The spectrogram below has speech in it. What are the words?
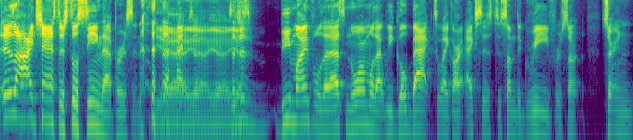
There's a high chance they're still seeing that person. Yeah, yeah, yeah. so yeah. just be mindful that that's normal that we go back to like our exes to some degree for cer- certain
